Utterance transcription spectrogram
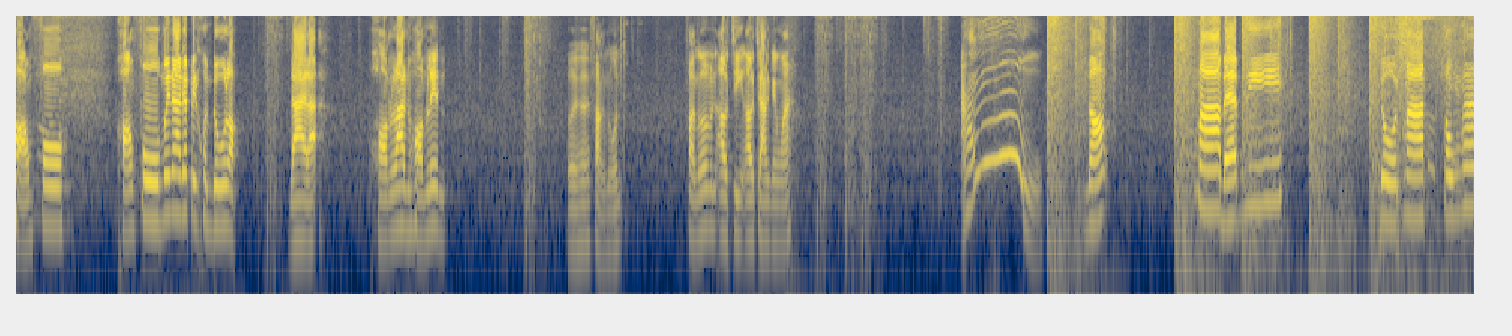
ของโฟ ของโฟไม่น่าได้เป็นคนดูหรอก ได้ละ พร้อมลั่นพร้อมเล่น เฮ้ยฝั่งนู้น ฝั่งโน้นมันเอาจริงเอาจังจังวะ เอ้า น้อง มาแบบนี้ โดดมาตรงหน้า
